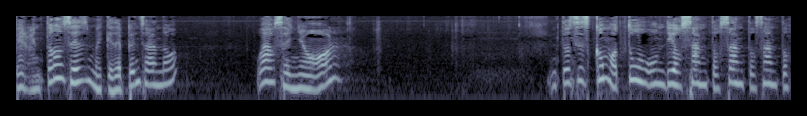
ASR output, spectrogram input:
Pero entonces me quedé pensando, wow Señor, entonces como tú, un Dios santo, santo, santo,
